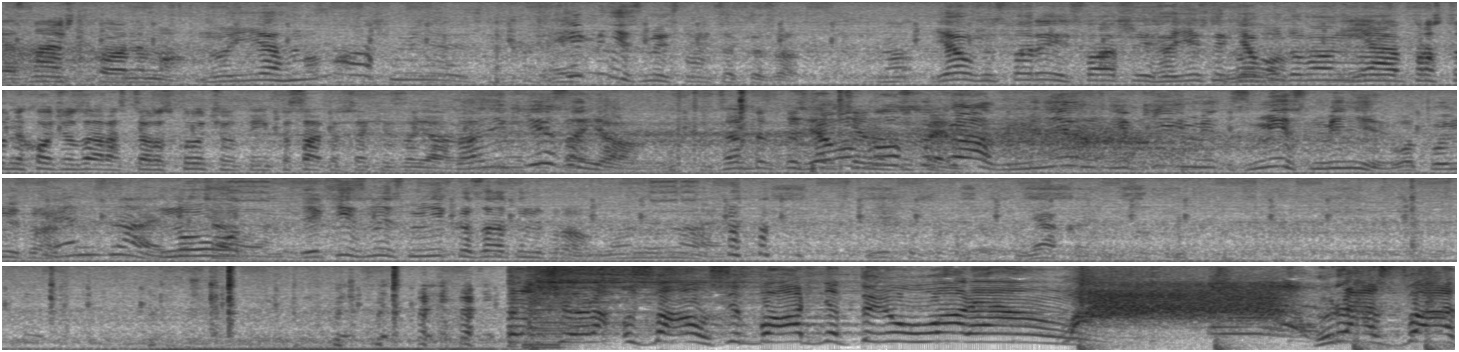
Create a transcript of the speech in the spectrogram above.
Я знаю, що такого нема. Ну я, ну наш мені. Який мені смисл вам це казати? Ну, Я вже старий, старший гаїшник, я ну, буду вам. я просто не хочу зараз це розкручувати і писати всякі заяви. Та які заяви? Це без, без Я вам причини просто зупинки. кажу, мені який мі- зміст мені, от пойміть Я правильно. не знаю. для Ну чого от вам. який зміст мені казати неправду. Ну не знаю. Дякую. Вчера узнал, сегодня ты уволен Раз, два,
